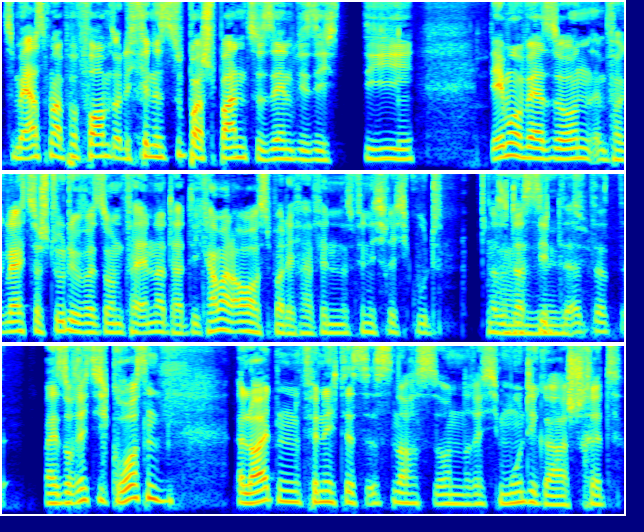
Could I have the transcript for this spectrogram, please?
zum ersten Mal performt. Und ich finde es super spannend zu sehen, wie sich die Demo-Version im Vergleich zur Studio-Version verändert hat. Die kann man auch auf Spotify finden. Das finde ich richtig gut. Also, Ja, dass die, das, bei so richtig großen äh, Leuten finde ich, das ist noch so ein richtig mutiger Schritt,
